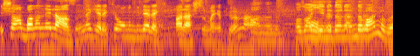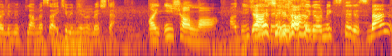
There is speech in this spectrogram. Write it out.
E şu an bana ne lazım, ne gerekiyor onu bilerek araştırma yapıyorum. Anladım. O zaman Olacak, yeni dönemde olacak. var mı böyle bir plan mesela 2025'te? Ay inşallah. Hadi inşallah seni Gerçekten. YouTube'da görmek isteriz. Ben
